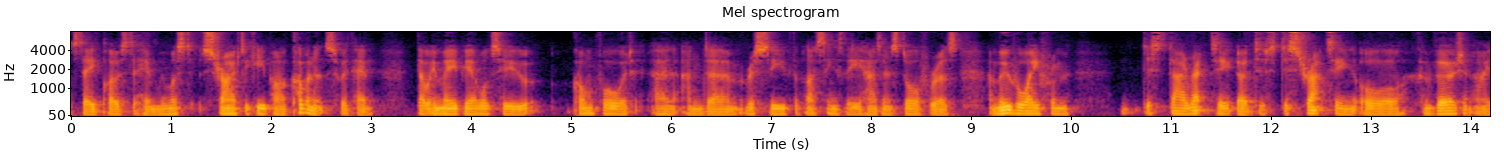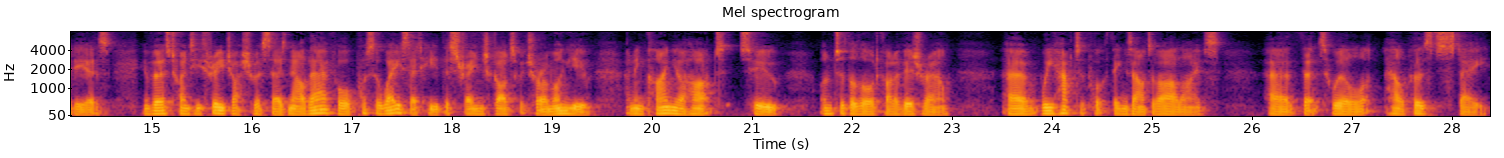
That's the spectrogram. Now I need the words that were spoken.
stay close to Him. We must strive to keep our covenants with Him, that we may be able to come forward and, and um, receive the blessings that He has in store for us, and move away from dis- directing, uh, dis- distracting or convergent ideas. In verse 23, Joshua says, Now therefore put away, said he, the strange gods which are among you, and incline your heart to unto the Lord God of Israel. Um, we have to put things out of our lives uh, that will help us to stay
